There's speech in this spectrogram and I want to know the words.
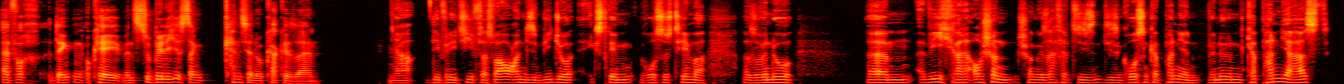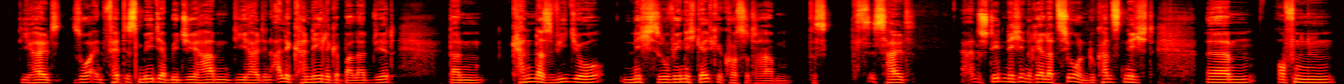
einfach denken, okay, wenn es zu billig ist, dann kann es ja nur Kacke sein. Ja, definitiv. Das war auch in diesem Video extrem großes Thema. Also wenn du, ähm, wie ich gerade auch schon, schon gesagt habe, diesen, diesen großen Kampagnen, wenn du eine Kampagne hast, die halt so ein fettes Mediabudget haben, die halt in alle Kanäle geballert wird, dann kann das Video nicht so wenig Geld gekostet haben. Das, das ist halt, ja, das steht nicht in Relation. Du kannst nicht ähm, auf ein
